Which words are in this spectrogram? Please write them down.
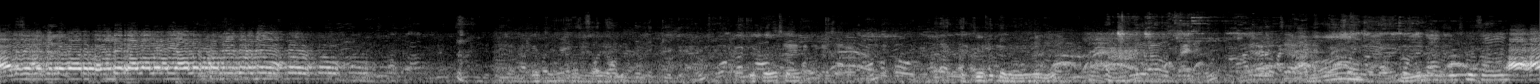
నాలుగవ జిల్లా వారు బయలుదేరి రావాలని ఆలస్యం చేయకూడదు ఆహా!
